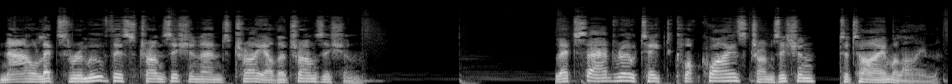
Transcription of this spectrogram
Now let's remove this transition and try other transition. Let's add rotate clockwise transition, to timeline.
